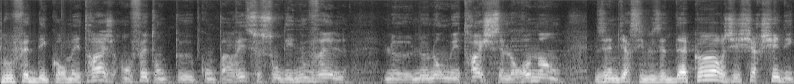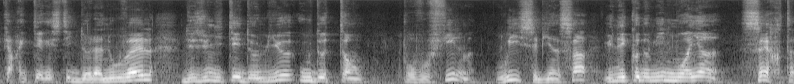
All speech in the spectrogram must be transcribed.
Vous faites des courts-métrages, en fait on peut comparer, ce sont des nouvelles. Le, long métrage, c'est le roman. Vous allez me dire si vous êtes d'accord, j'ai cherché des caractéristiques de la nouvelle, des unités de lieu ou de temps. Pour vos films, oui, c'est bien ça, une économie de moyens, certes.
